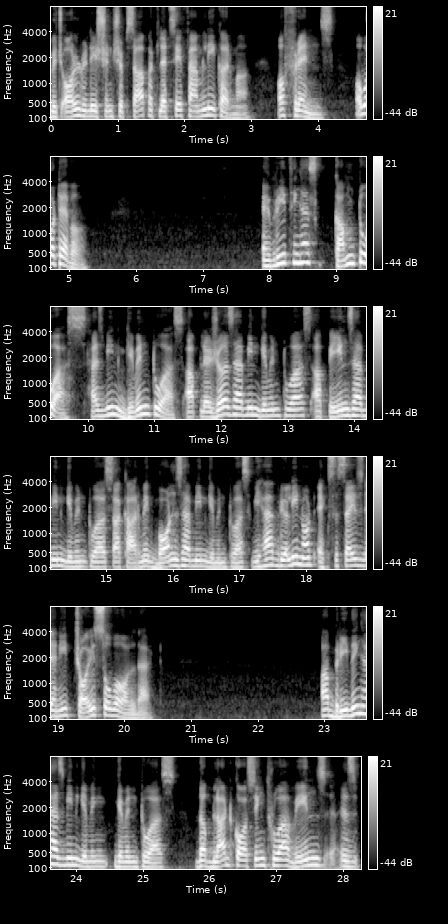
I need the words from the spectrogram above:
which all relationships are, but let's say family karma, or friends, or whatever. Everything has come to us, has been given to us. Our pleasures have been given to us, our pains have been given to us, our karmic bonds have been given to us. We have really not exercised any choice over all that. Our breathing has been given, given to us. The blood coursing through our veins is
